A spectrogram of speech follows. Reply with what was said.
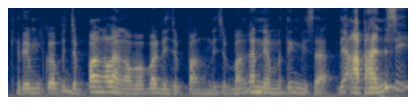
Kirim ke Jepang lah nggak apa-apa di Jepang. Di Jepang kan yang penting bisa. Ya apaan sih?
